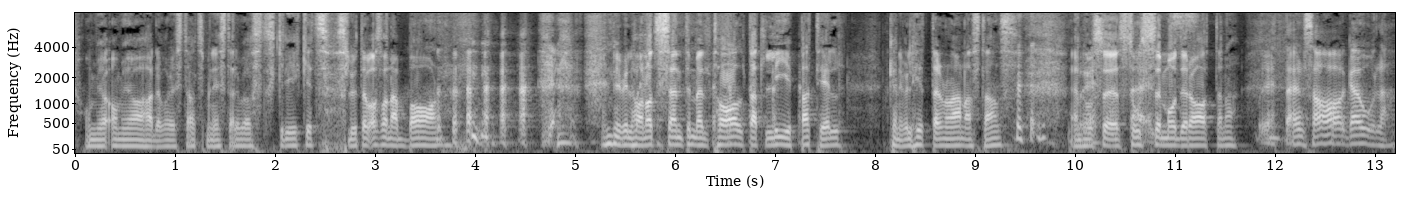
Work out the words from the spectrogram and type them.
Om jag, om jag hade varit statsminister hade jag skrikit sluta vara sådana barn. om ni vill ha något sentimentalt att lipa till kan ni väl hitta det någon annanstans än hos eh, sosse-moderaterna. Berätta en saga, Ola.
